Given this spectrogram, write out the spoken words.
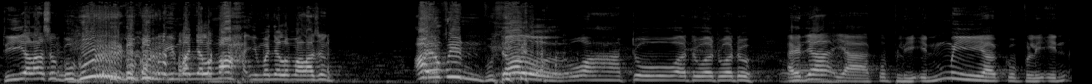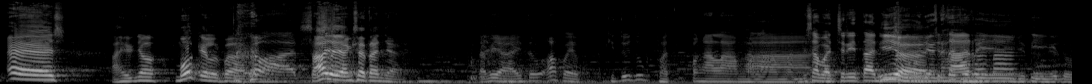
Dia langsung gugur, gugur imannya lemah, imannya lemah langsung. Ayo Pin, budal. Waduh, waduh, waduh, waduh. Akhirnya ya aku beliin mie, aku beliin es. Akhirnya mokel, Bang. Saya yang saya tanya. Tapi ya itu apa ya? Gitu itu buat pengalaman. Pengalaman. Bisa buat cerita di iya, kemudian cerita hari nanti gitu. gitu.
